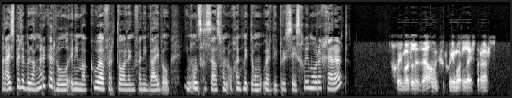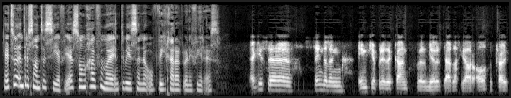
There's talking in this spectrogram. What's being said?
maar hy speel 'n belangrike rol in die Makua vertaling van die Bybel en ons gesels vanoggend met hom oor die proses. Goeiemôre Gerard. Goeiemôre Lisel en goeiemôre luisteraars. Jy het so 'n interessante CV. Som gou vir my in twee sinne op wie Gerard Olivier is. Ek is 'n uh, sendeling en ge predikant vir meer as 30 jaar al getroud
